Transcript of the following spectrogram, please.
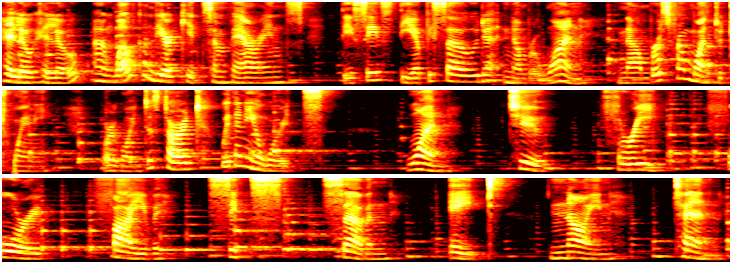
Hello, hello, and welcome, dear kids and parents. This is the episode number one numbers from 1 to 20. We're going to start with the new words 1, 2, 3, 4, 5, 6, 7, 8, 9, 10,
